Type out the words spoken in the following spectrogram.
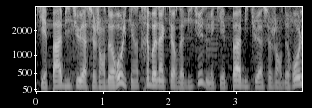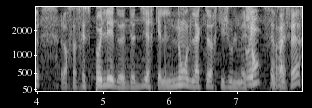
qui est pas habitué à ce genre de rôle, qui est un très bon acteur d'habitude, mais qui est pas habitué à ce genre de rôle. Alors, ça serait spoilé de, dire quel est le nom de l'acteur qui joue le méchant. c'est faut pas le faire.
